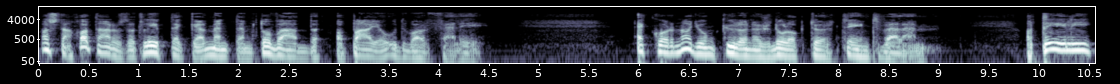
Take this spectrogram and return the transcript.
aztán határozott léptekkel mentem tovább a pályaudvar felé. Ekkor nagyon különös dolog történt velem. A téli,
